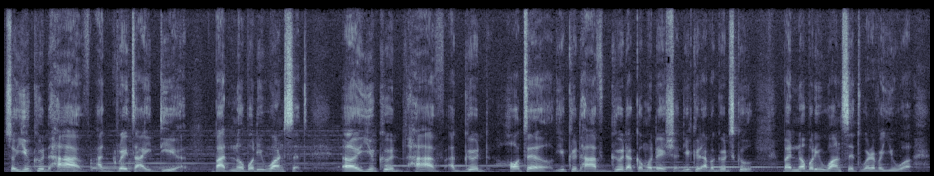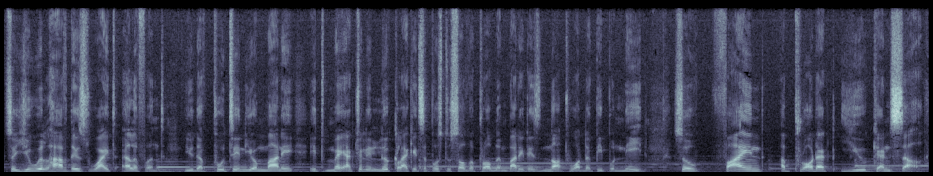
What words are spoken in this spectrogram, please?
So you could have a great idea but nobody wants it. Uh, you could have a good hotel, you could have good accommodation, you could have a good school, but nobody wants it wherever you are. So you will have this white elephant. You'd have put in your money. It may actually look like it's supposed to solve a problem, but it is not what the people need. So find a product you can sell.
